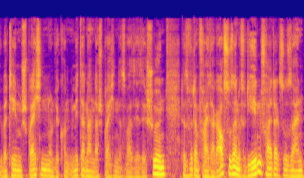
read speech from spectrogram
über Themen sprechen und wir konnten miteinander sprechen. Das war sehr, sehr schön. Das wird am Freitag auch so sein. Das wird jeden Freitag so sein,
